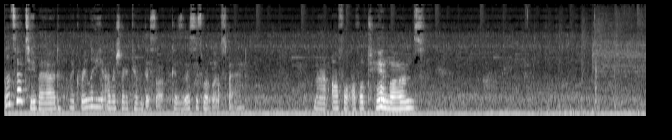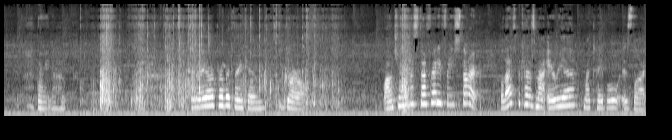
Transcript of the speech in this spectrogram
Well, it's not too bad. Like, really, I wish I could cover this up because this is what looks bad. My awful, awful tan lines. There ain't no hope. I know y'all probably thinking, girl, why don't you have this stuff ready for you start? Well, that's because my area, my table is like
